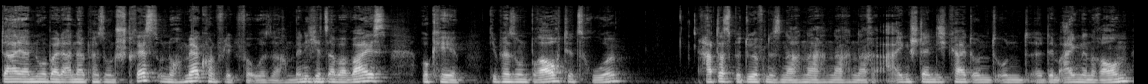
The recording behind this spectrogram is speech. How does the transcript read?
da ja nur bei der anderen Person Stress und noch mehr Konflikt verursachen. Wenn ich jetzt aber weiß, okay, die Person braucht jetzt Ruhe, hat das Bedürfnis nach, nach, nach, nach Eigenständigkeit und, und äh, dem eigenen Raum,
